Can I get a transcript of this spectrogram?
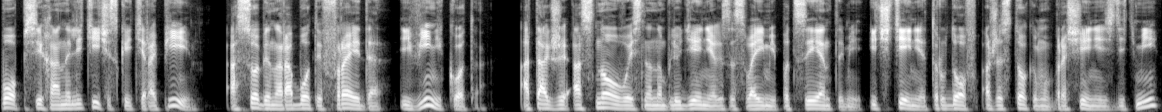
по психоаналитической терапии, особенно работы Фрейда и Винникота, а также основываясь на наблюдениях за своими пациентами и чтении трудов о жестоком обращении с детьми,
